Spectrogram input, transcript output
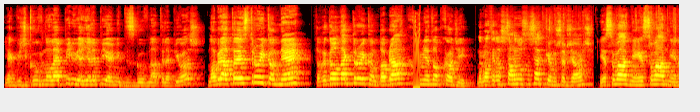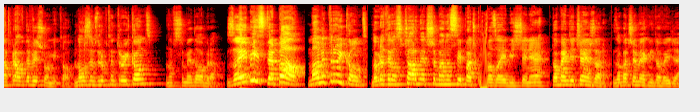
Jakbyś gówno lepił? Ja nie lepiłem nigdy z gówna, ty lepiłaś? Dobra, to jest trójkąt, nie? To wygląda jak trójkąt, dobra? Chuj mnie to obchodzi. Dobra, teraz czarną saszetkę muszę wziąć. Jest ładnie, jest ładnie, naprawdę wyszło mi to. Nożem zrób ten trójkąt? No w sumie dobra. Zajebiste, pa! Mamy trójkąt! Dobra, teraz czarne trzeba nasypać, kurwa, zajebiście, nie? To będzie ciężar. Zobaczymy, jak mi to wyjdzie.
